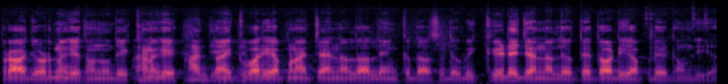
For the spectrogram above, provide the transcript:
ਭਰਾ ਜੁੜਨਗੇ ਤੁਹਾਨੂੰ ਦੇਖਣਗੇ ਤਾਂ ਇੱਕ ਵਾਰੀ ਆਪਣਾ ਚੈਨਲ ਦਾ ਲਿੰਕ ਦੱਸ ਦਿਓ ਵੀ ਕਿਹੜੇ ਚੈਨਲ ਦੇ ਉੱਤੇ ਤੁਹਾਡੀ ਅਪਡੇਟ ਆਉਂਦੀ ਆ।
